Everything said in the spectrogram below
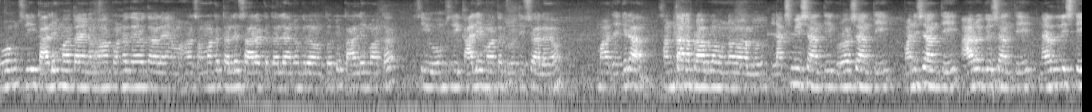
ఓం శ్రీ కాళీమాతాయ నమ. కొండ దేవతాలయ నమ. సమ్మక్క తల్లి సారక్క తల్లి అనుగ్రహంతో కాళీమాత శ్రీ ఓం శ్రీ కాళీమాత జ్యోతిషాలయం మా దగ్గర సంతాన ప్రాబ్లం ఉన్నవాళ్ళు లక్ష్మీ శాంతి గృహశాంతి మనశాంతి ఆరోగ్య శాంతి నరదృష్టి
